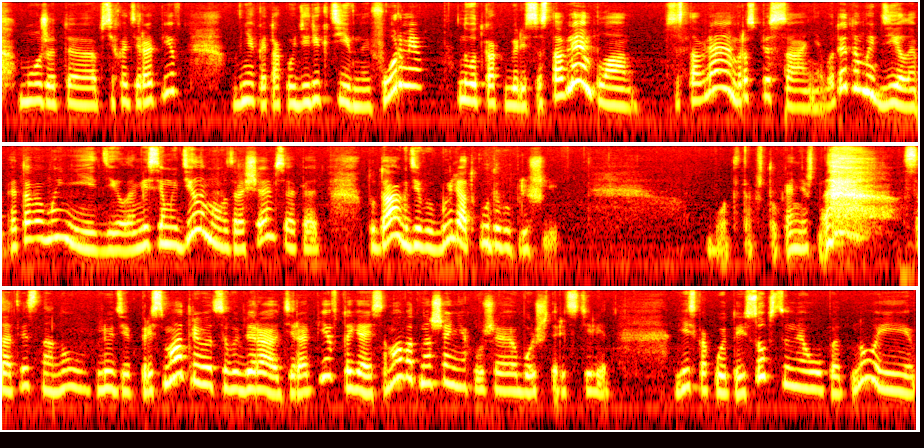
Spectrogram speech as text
может э, психотерапевт в некой такой директивной форме, ну вот как говорится, составляем план, составляем расписание. Вот это мы делаем, этого мы не делаем. Если мы делаем, мы возвращаемся опять туда, где вы были, откуда вы пришли. Вот, так что, конечно, соответственно, ну, люди присматриваются, выбирают терапевта. Я и сама в отношениях уже больше 30 лет. Есть какой-то и собственный опыт, ну и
